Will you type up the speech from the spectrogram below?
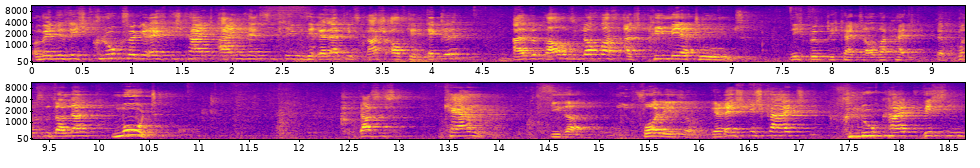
Und wenn sie sich klug für Gerechtigkeit einsetzen, kriegen sie relativ rasch auf den Deckel. Also brauchen sie noch was als Primärtugend. Nicht Pünktlichkeit, Sauberkeit, Putzen, sondern Mut. Das ist Kern dieser Vorlesung. Gerechtigkeit, Klugheit, Wissen,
